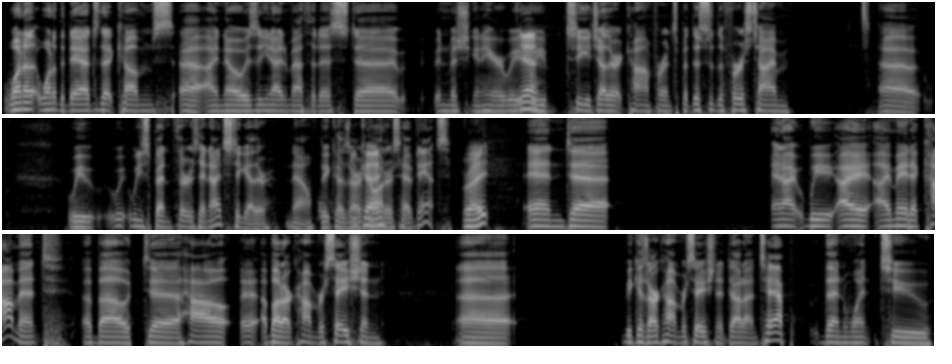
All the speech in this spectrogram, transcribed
One of one of the dads that comes, uh, I know, is a United Methodist uh, in Michigan. Here, we Yeah. we see each other at conference, but this is the first time uh, we, we we spend Thursday nights together now because our Okay. daughters have dance right and uh, and I we I, I made a comment about uh, how uh, about our conversation uh, because our conversation at Doubt on Tap then went to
